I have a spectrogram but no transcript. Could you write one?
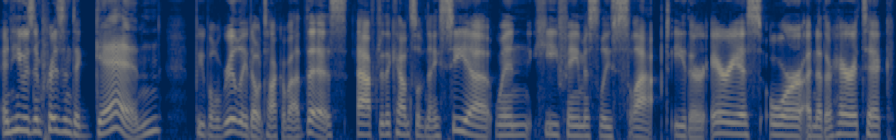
And he was imprisoned again. People really don't talk about this after the Council of Nicaea when he famously slapped either Arius or another heretic.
